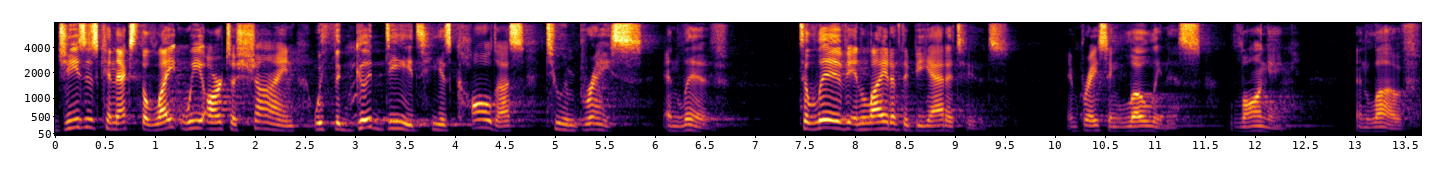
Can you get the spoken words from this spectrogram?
Jesus connects the light we are to shine with the good deeds he has called us to embrace and live, to live in light of the Beatitudes, embracing lowliness, longing, and love.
